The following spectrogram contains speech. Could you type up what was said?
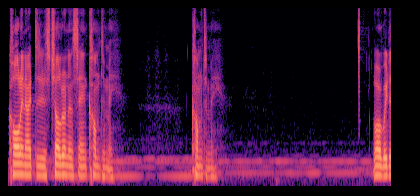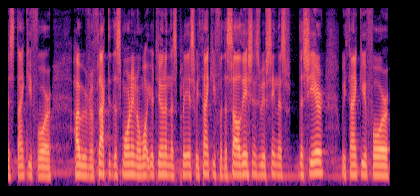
calling out to his children and saying, Come to me. Come to me. Lord, we just thank you for how we've reflected this morning on what you're doing in this place. We thank you for the salvations we've seen this, this year. We thank you for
